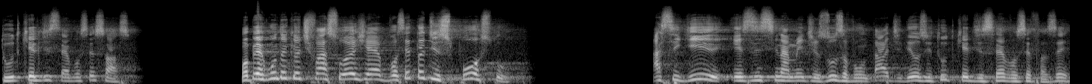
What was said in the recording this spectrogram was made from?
Tudo que ele disser, você faça. Uma pergunta que eu te faço hoje é: você está disposto a seguir esses ensinamentos de Jesus, a vontade de Deus e tudo que ele disser você fazer?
